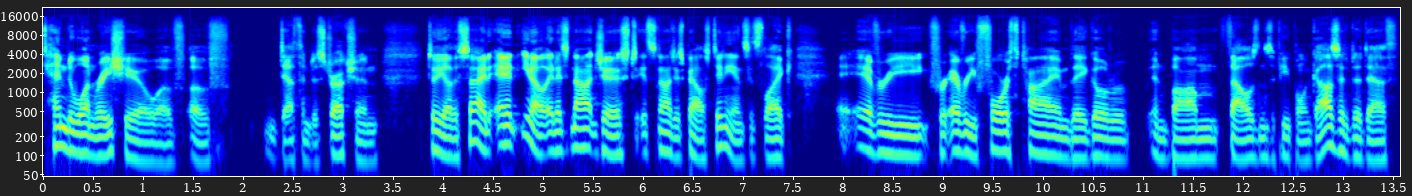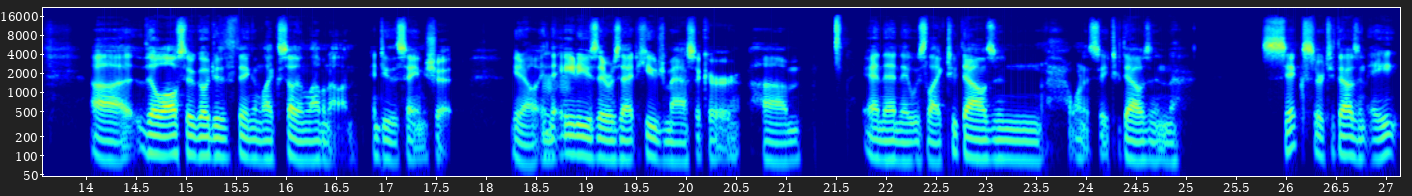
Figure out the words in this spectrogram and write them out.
ten to one ratio of of death and destruction to the other side. And you know, and it's not just it's not just Palestinians. It's like every for every fourth time they go to and bomb thousands of people in Gaza to death, uh, they'll also go do the thing in like southern Lebanon and do the same shit. You know, in Mhm. the '80s there was that huge massacre, um, and then it was like 2000. I want to say 2006 or 2008.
